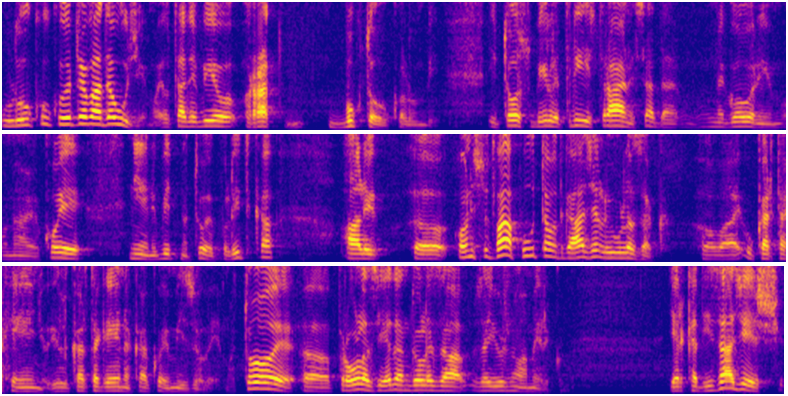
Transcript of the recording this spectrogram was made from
u luku u koju treba da uđemo. Jer tada je bio rat bukto u Kolumbiji. I to su bile tri strane, sad da ne govorim onaj, koje, nije ni bitno, to je politika, ali uh, oni su dva puta odgađali ulazak ovaj, u Kartahenju ili Kartagena, kako je mi zovemo. To je uh, prolaz jedan dole za, za Južnu Ameriku. Jer kad izađeš, e,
